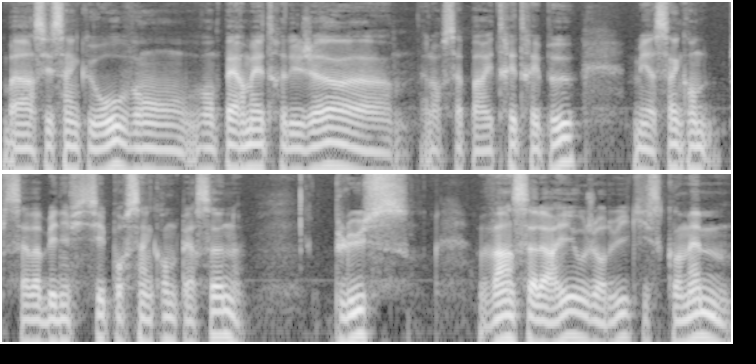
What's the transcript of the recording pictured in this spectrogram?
bah, ces 5 euros vont, permettre déjà, alors ça paraît très très peu, mais à 50, ça va bénéficier pour 50 personnes, plus 20 salariés aujourd'hui qui quand même,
